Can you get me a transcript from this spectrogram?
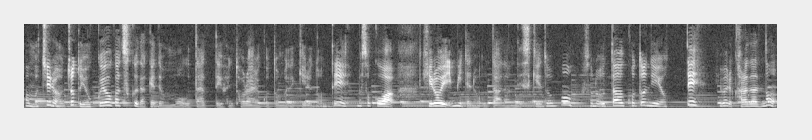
まあ、もちろんちょっと抑揚がつくだけでももう歌っていうふうに捉えることもできるので、まあ、そこは広い意味での歌なんですけどもその歌うことによっていわゆる体の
